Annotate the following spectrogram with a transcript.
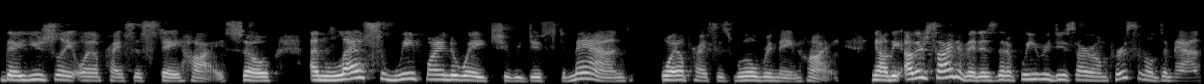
they're usually oil prices stay high. So unless we find a way to reduce demand, oil prices will remain high. Now, the other side of it is that if we reduce our own personal demand,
